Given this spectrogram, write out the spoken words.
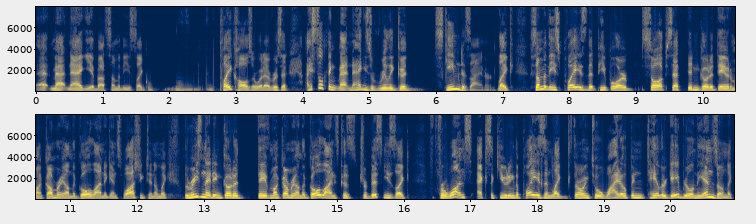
at Matt Nagy about some of these like play calls or whatever is that I still think Matt Nagy's a really good scheme designer. Like some of these plays that people are so upset didn't go to David Montgomery on the goal line against Washington. I'm like, the reason they didn't go to David Montgomery on the goal line is because Trubisky's like, for once, executing the plays and like throwing to a wide open Taylor Gabriel in the end zone. Like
